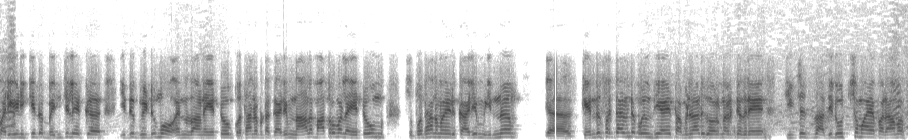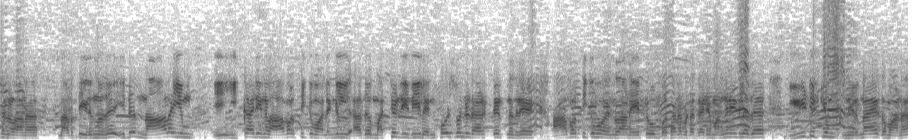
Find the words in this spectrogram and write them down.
പരിഗണിക്കുന്ന ബെഞ്ചിലേക്ക് ഇത് വിടുമോ എന്നതാണ് ഏറ്റവും പ്രധാനപ്പെട്ട കാര്യം. നാളെ മാത്രമല്ല ഏറ്റവും സുപ്രധാനമായ ഒരു കാര്യം. ഇന്ന് കേന്ദ്ര സർക്കാരിന്റെ പ്രതിനിധിയായ തമിഴ്നാട് ഗവർണർക്കെതിരെ ചീഫ് ജസ്റ്റിസ് അതിരൂക്ഷമായ പരാമർശങ്ങളാണ് നടത്തിയിരുന്നത്. ഇത് നാളെയും ഇക്കാര്യങ്ങൾ ആവർത്തിക്കുമോ? അല്ലെങ്കിൽ അത് മറ്റൊരു രീതിയിൽ എൻഫോഴ്സ്മെന്റ് ഡയറക്ടറേറ്റിനെതിരെ ആവർത്തിക്കുമോ എന്നതാണ് ഏറ്റവും പ്രധാനപ്പെട്ട കാര്യം. അങ്ങനെയെങ്കിൽ അത് ഡിക്കും നിർണായകമാണ്.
